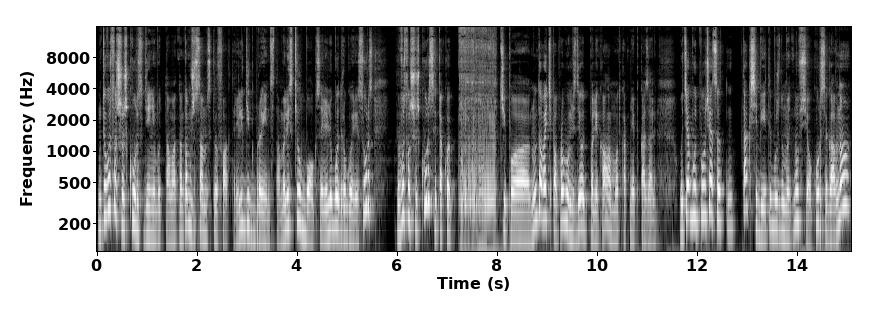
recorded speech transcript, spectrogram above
Ну, ты выслушаешь курс где-нибудь там на том же самом Skill Factor, или Geekbrains, там, или Skillbox, или любой другой ресурс, ты выслушаешь курс и такой, типа, ну, давайте попробуем сделать по лекалам, вот как мне показали. У тебя будет получаться так себе, и ты будешь думать, ну, все, курсы говно,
